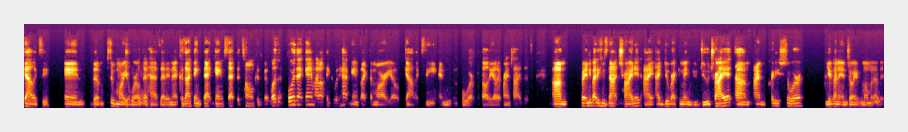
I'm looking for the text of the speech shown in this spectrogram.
Galaxy and the Super Mario World that has that in it. Because I think that game set the tone. Because if it wasn't for that game, I don't think it would have games like the Mario Galaxy and moving forward with all the other franchises. Um, for anybody who's not tried it, I, I do recommend you do try it. Um, I'm pretty sure you're gonna enjoy every moment of it.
